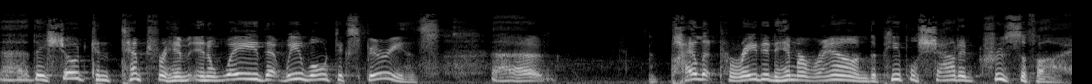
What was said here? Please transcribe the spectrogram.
uh, they showed contempt for him in a way that we won't experience. Uh, Pilate paraded him around. The people shouted, crucify.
